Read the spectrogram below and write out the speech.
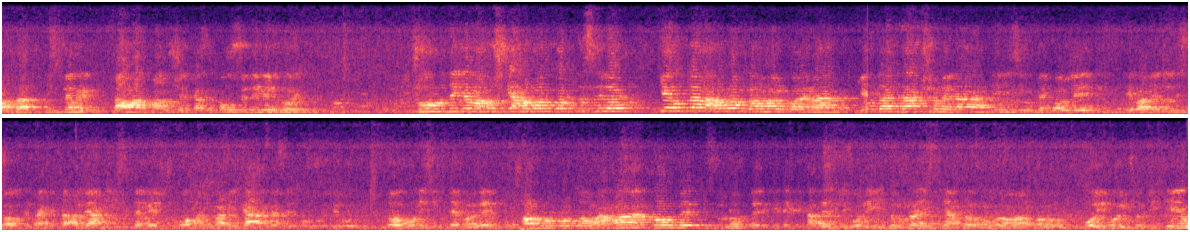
অর্থাৎ ইসলামের দাওয়াত মানুষের কাছে পৌঁছে দিলেন করে, শুরুর দিকে মানুষকে আহ্বান করতেছিল, কেউ তার আহ্বান গ্রহণ করে না, কেউ তার ডাক শুনে না, তিনি চিন্তা করলেন এভাবে যদি চলতে থাকে, তাহলে আমি ইসলামের বাড়ি কার কাছে তো উনি চিন্তা করলেন সর্বপ্রথম আমার কর্মের কিছু লোকদেরকে তোমরা ইসলাম ধর্ম গ্রহণ করো। ওই কেউ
